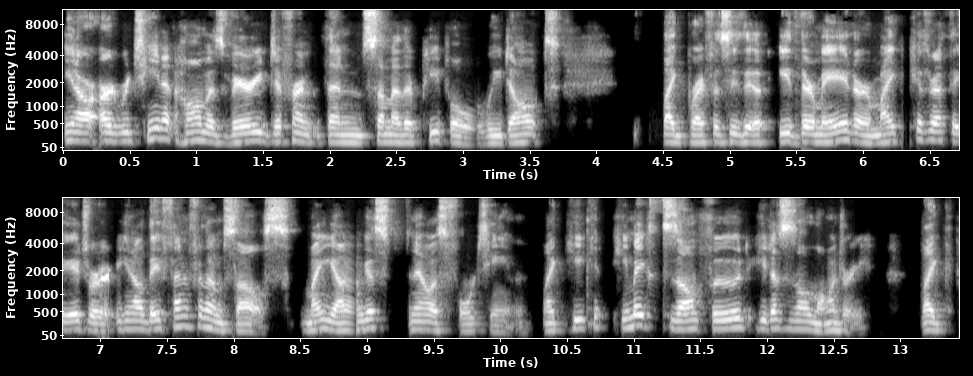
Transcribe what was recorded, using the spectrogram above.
you know, our routine at home is very different than some other people. We don't like breakfast either, either made or my kids are at the age where you know they fend for themselves. My youngest now is 14. Like he can, he makes his own food. He does his own laundry. Like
